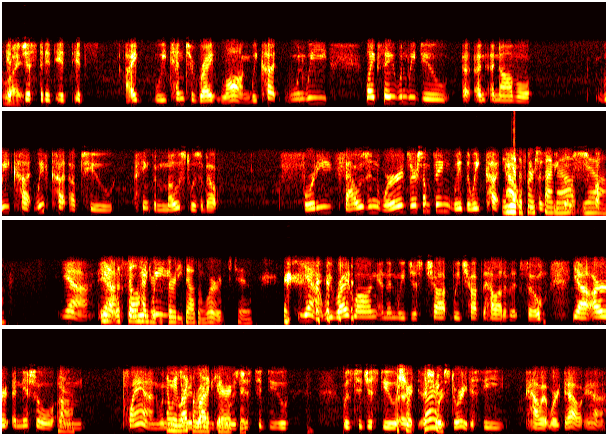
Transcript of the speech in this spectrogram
Right. It's just that it, it it's I we tend to write long. We cut when we like say when we do a, a, a novel, we cut we've cut up to I think the most was about forty thousand words or something. We that we cut yeah, out the first time out. So, Yeah. Yeah, yeah. Yeah, it was still so 130,000 words too. yeah, we write long and then we just chop we chop the hell out of it. So, yeah, our initial Yeah. um plan when And we we like started a lot writing of together was just to do was to just do A short a story. short story to see how it worked out. Yeah,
